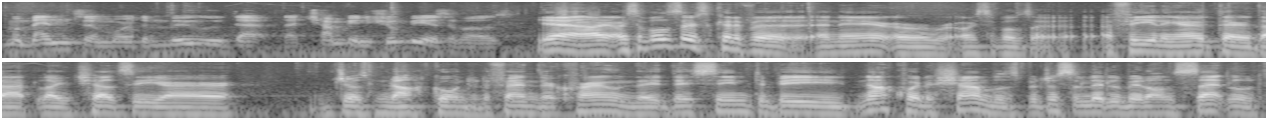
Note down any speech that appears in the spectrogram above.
momentum or the mood that, that champions should be, I suppose. Yeah, I, I suppose there's kind of a, an air, or I suppose a, a feeling out there that like Chelsea are just not going to defend their crown. They, they seem to be not quite a shambles, but just a little bit unsettled.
